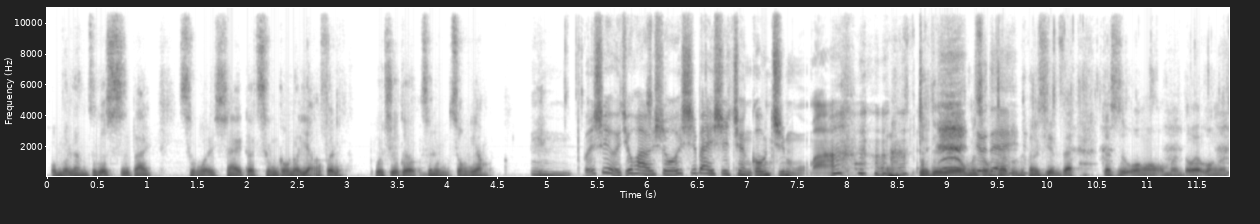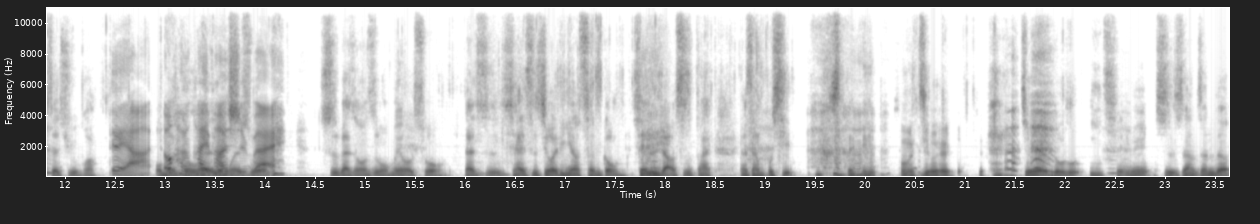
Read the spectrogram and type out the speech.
我们让这个失败成为下一个成功的养分。我觉得这很重要。嗯，不是有一句话说“失败是成功之母”吗？对对对，我们从小读到现在，可是往往我们都会忘了这句话。对啊，我们都很害怕失败。失败成功之母没有错，但是下一次就一定要成功。先去找失败，那这样不行，所以我们就会就会落入以前。因为事实上，真的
